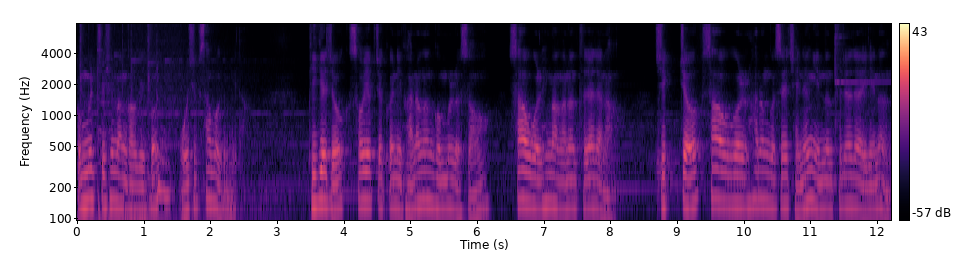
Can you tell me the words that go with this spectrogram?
건물주 희망 가격은 53억입니다. 비교적 소액 접근이 가능한 건물로서 사옥을 희망하는 투자자나 직접 사옥을 하는 것에 재능이 있는 투자자에게는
